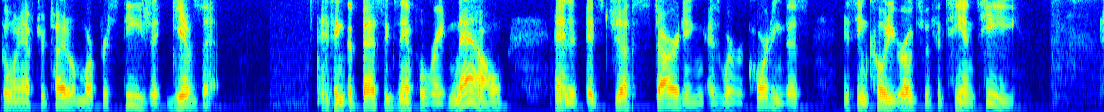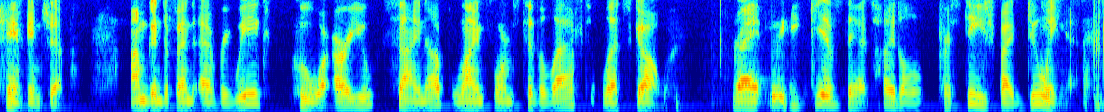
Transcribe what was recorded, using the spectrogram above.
going after a title, the more prestige it gives it. I think the best example right now, and it, it's just starting as we're recording this, is seeing Cody Rhodes with the TNT championship. I'm going to defend every week. Who are you? Sign up. Line forms to the left. Let's go Right. he gives that title prestige by doing it.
